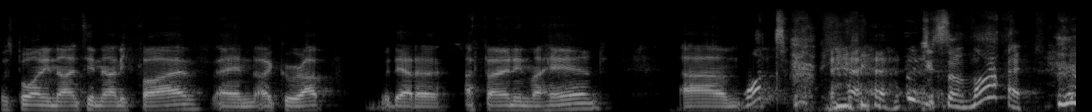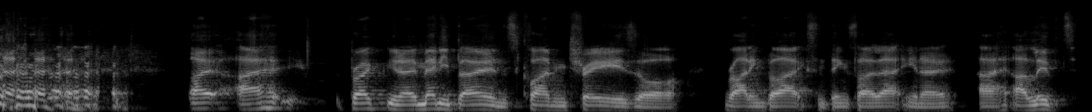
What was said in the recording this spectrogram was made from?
was born in 1995 and i grew up without a, a phone in my hand um, what? How did you survive? I, I broke, you know, many bones climbing trees or riding bikes and things like that. You know, I, I lived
